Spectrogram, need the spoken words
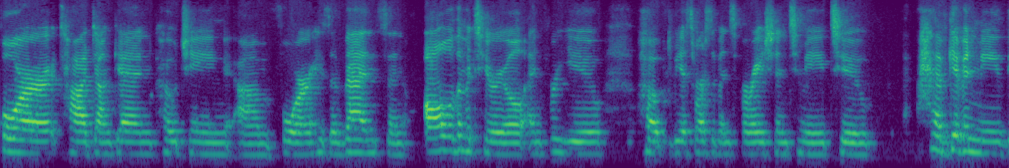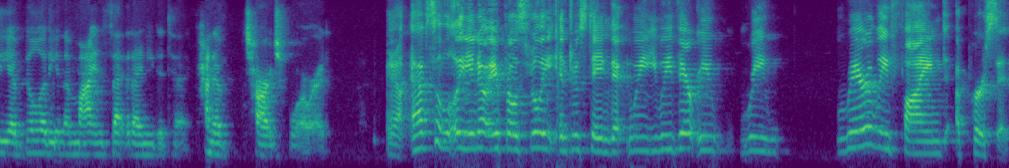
for Todd Duncan coaching, um, for his events and all of the material, and for you, Hope, to be a source of inspiration to me to have given me the ability and the mindset that I needed to kind of charge forward. Yeah, absolutely. You know, April, it's really interesting that we we very we rarely find a person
